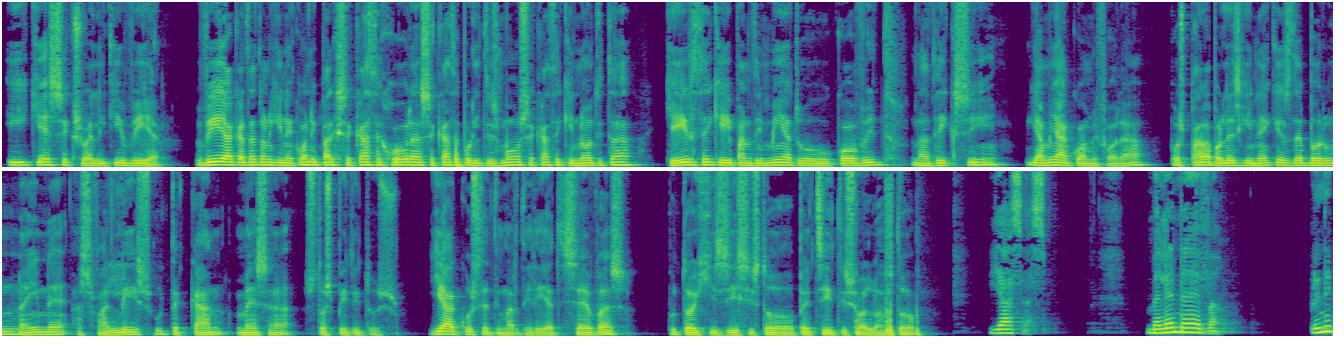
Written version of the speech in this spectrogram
ή και σεξουαλική βία. Βία κατά των γυναικών υπάρχει σε κάθε χώρα, σε κάθε πολιτισμό, σε κάθε κοινότητα και ήρθε και η πανδημία του COVID να δείξει για μια ακόμη φορά πως πάρα πολλές γυναίκες δεν μπορούν να είναι ασφαλείς ούτε καν μέσα στο σπίτι τους. Για ακούστε τη μαρτυρία της Εύας που το έχει ζήσει στο πετσί της όλο αυτό. Γεια σας. Με λένε Εύα. Πριν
